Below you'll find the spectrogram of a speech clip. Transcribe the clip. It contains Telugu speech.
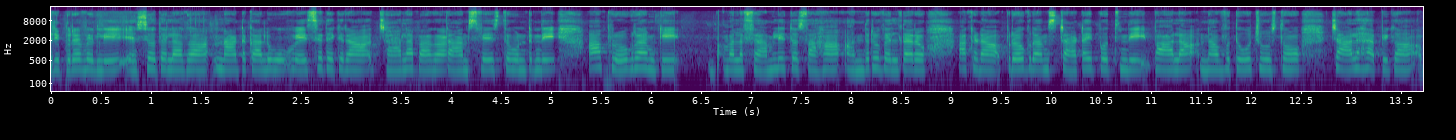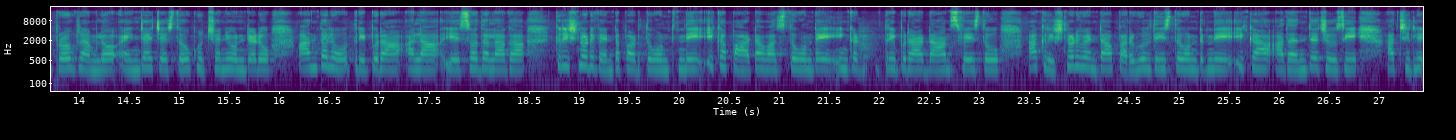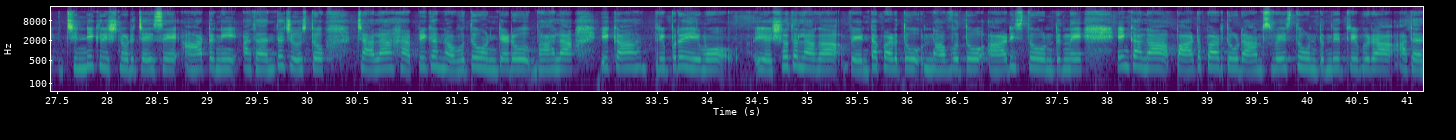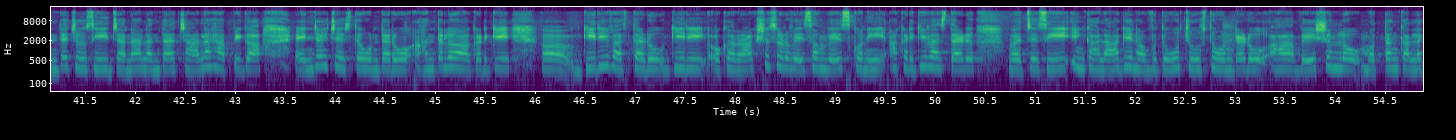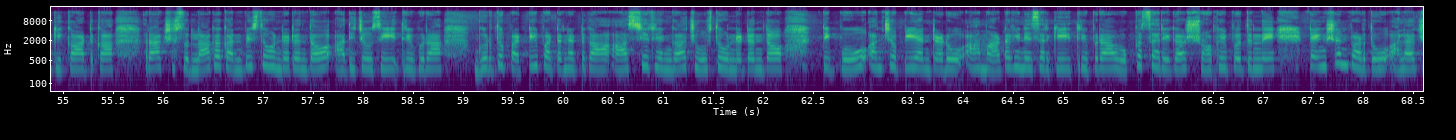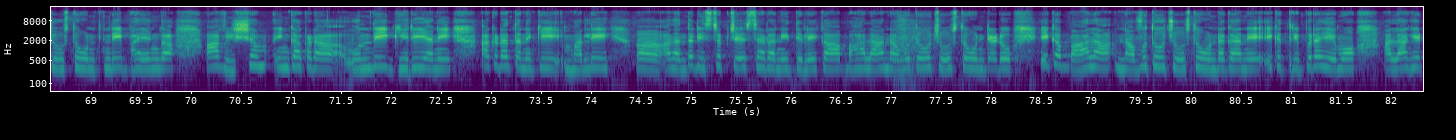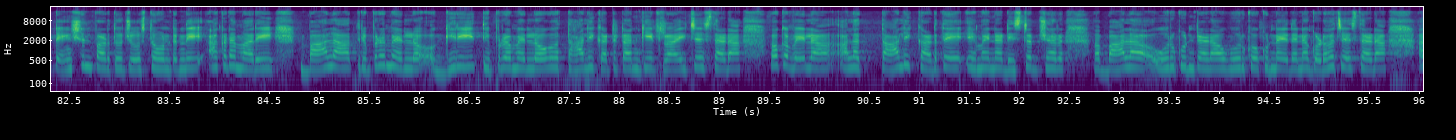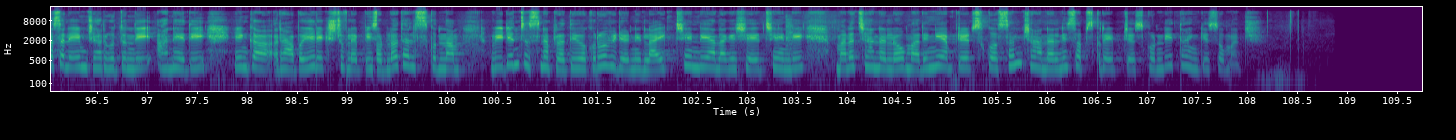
త్రిపుర వెళ్ళి యశోదలాగా నాటకాలు వేసే దగ్గర చాలా బాగా డాన్స్ వేస్తూ ఉంటుంది. ఆ ప్రోగ్రాంకి వాళ్ళ ఫ్యామిలీతో సహా అందరూ వెళ్తారు. అక్కడ ప్రోగ్రామ్ స్టార్ట్ అయిపోతుంది. పాల నవ్వుతూ చూస్తూ చాలా హ్యాపీగా ప్రోగ్రాంలో ఎంజాయ్ చేస్తూ కూర్చొని ఉంటాడు. అంతలో త్రిపుర అలా యశోదలాగా కృష్ణుడి వెంట పడుతూ ఉంటుంది. ఇక పాట వస్తూ ఉంటే ఇంకా త్రిపుర డాన్స్ వేస్తూ ఆ కృష్ణుడి వెంట పరుగులు తీస్తూ ఉంటుంది. ఇక అదంతా చూసి ఆ చిన్ని చిన్ని కృష్ణుడు చేసే ఆటని అదంతా చూస్తూ చాలా హ్యాపీగా నవ్వుతూ ఉంటాడు. బాల ఇక త్రిపుర ఏమో యశోదలాగా వెంట పడుతూ నవ్వు నవ్వుతూ ఆడిస్తూ ఉంటుంది. ఇంకా అలా పాట పాడుతూ డాన్స్ వేస్తూ ఉంటుంది త్రిపుర. అదంతా చూసి జనాలంతా చాలా హ్యాపీగా ఎంజాయ్ చేస్తూ ఉంటారు. అంతలో అక్కడికి గిరి వస్తాడు. గిరి ఒక రాక్షసుడు వేషం వేసుకొని అక్కడికి వస్తాడు. వచ్చేసి ఇంకా అలాగే నవ్వుతూ చూస్తూ ఉంటాడు. ఆ వేషంలో మొత్తం కళ్ళకి కాటుక రాక్షసులాగా కనిపిస్తూ ఉండటంతో అది చూసి త్రిపుర గుర్తు పట్టి పట్టనట్టుగా ఆశ్చర్యంగా చూస్తూ ఉండటంతో తిప్పు అని చెప్పి అంటాడు. ఆ మాట వినేసరికి త్రిపుర ఒక్కసారిగా షాక్ అయిపోతుంది టెన్షన్ పడుతూ అలా చూస్తూ ఉంటుంది. భయంగా ఆ విషయం ఇంకా అక్కడ ఉంది గిరి అని. అక్కడ తనకి మళ్ళీ అదంతా డిస్టర్బ్ చేస్తాడని తెలియక బాల నవ్వుతూ చూస్తూ ఉంటాడు. ఇక బాల నవ్వుతూ చూస్తూ ఉండగానే ఇక త్రిపుర ఏమో అలాగే టెన్షన్ పడుతూ చూస్తూ ఉంటుంది. అక్కడ మరి బాల త్రిపుర మెడలో గిరి త్రిపుర మెడలో తాళి కట్టడానికి ట్రై చేస్తాడా? ఒకవేళ అలా తాళి కడితే ఏమైనా డిస్టర్బ్ బాల ఊరుకుంటాడా? ఊరుకోకుండా ఏదైనా గొడవ చేస్తాడా? అసలు ఏం జరుగుతుంది అనేది ఇంకా రాబోయే నెక్స్ట్ ఎపిసోడ్లో తెలుసుకుందాం. వీడియోని చూసిన ప్రతి ఒక్కరూ వీడియోని లైక్ చేయండి అలాగే షేర్ చేయండి. మన ఛానల్లో మరిన్ని అప్డేట్స్ కోసం ఛానల్ని సబ్స్క్రైబ్ చేసుకోండి. Thank you so much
